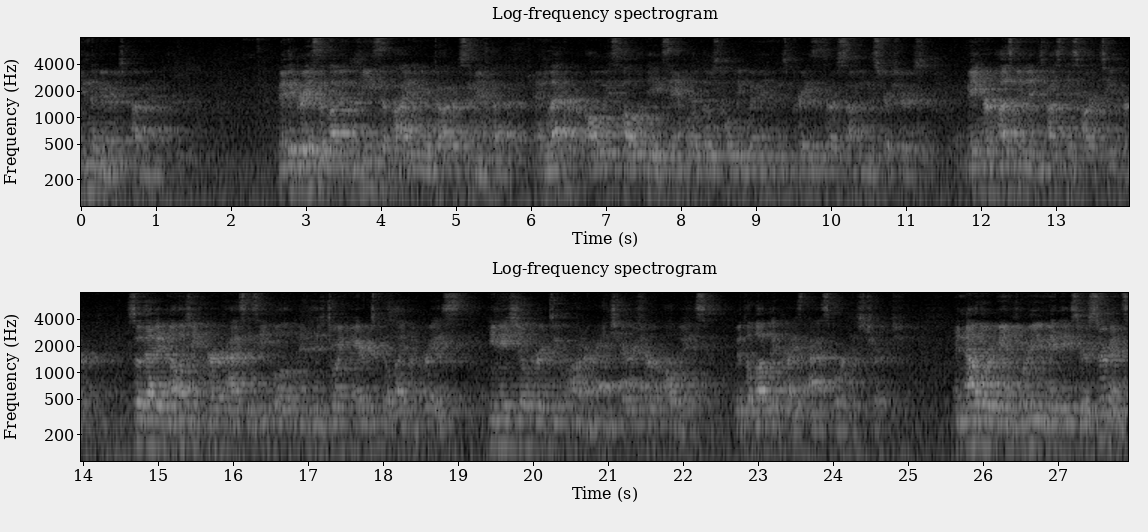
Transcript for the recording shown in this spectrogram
in the marriage covenant. May the grace of love and peace abide in your daughter Samantha, and let her always follow the example of those holy women whose praises are sung in the scriptures. May her husband entrust his heart to her, so that acknowledging her as his equal and his joint heir to the life of grace, he may show her due honor and cherish her always with the love that Christ has for his church. And now, Lord, we implore you, may these your servants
